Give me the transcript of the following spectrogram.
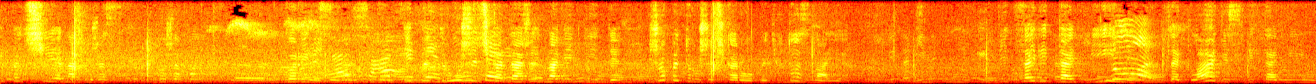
і печена дуже, дуже е, корисна. І петрушечка навіть, навіть діти. Що петрушечка робить? Хто знає? Від- Це вітаміни, це кладість вітамінів.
